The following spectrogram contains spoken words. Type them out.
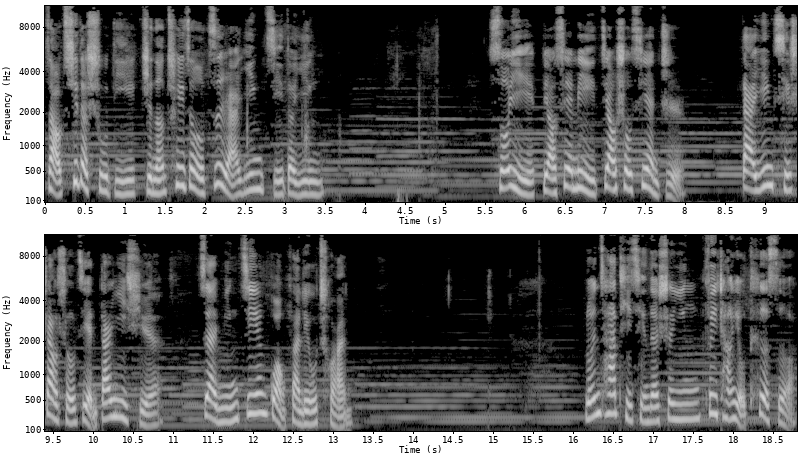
早期的竖笛只能吹奏自然音级的音，所以表现力较受限制，但因其上手简单易学。在民间广泛流传。轮擦提琴的声音非常有特色，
